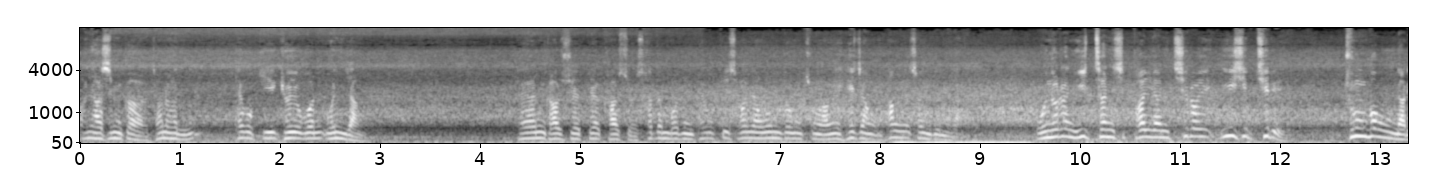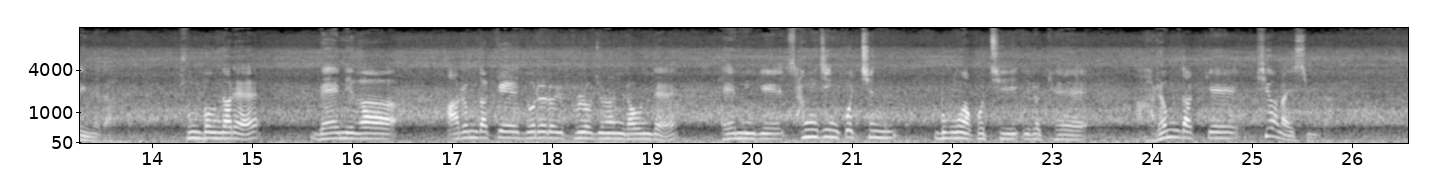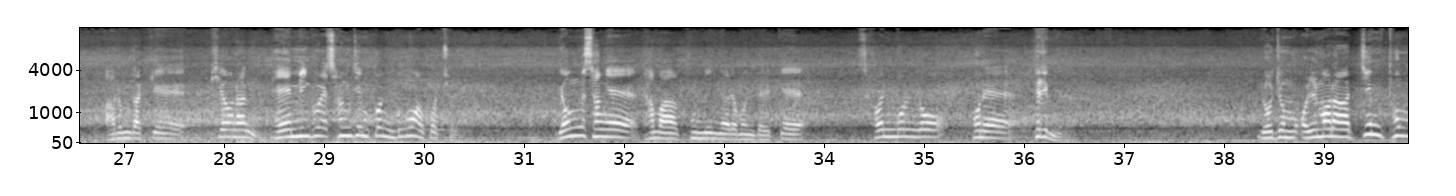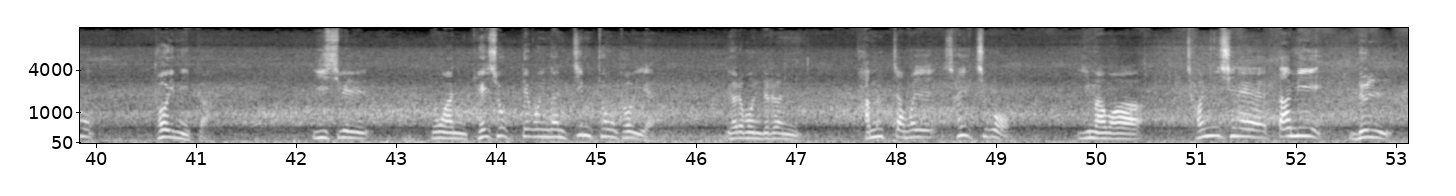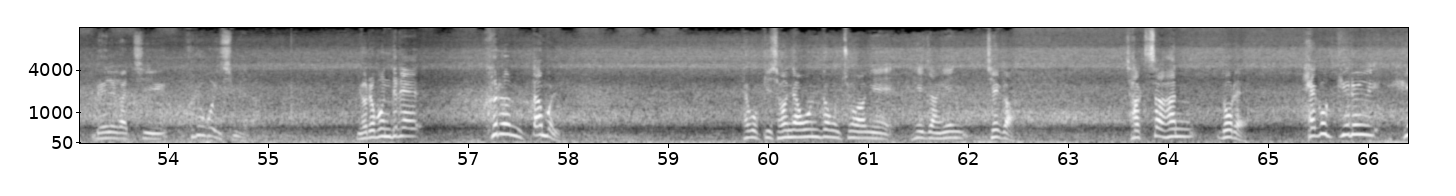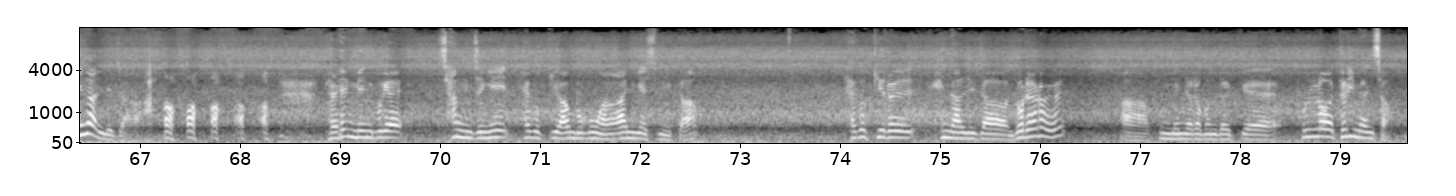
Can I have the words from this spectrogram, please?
안녕하십니까. 저는 태국기 교육원 원장, 대한가수협회 가수, 사단법인 태국기 선양운동 중앙회 회장 황성기입니다. 오늘은 2018년 7월 27일 중복날입니다. 중복날에 매미가 아름답게 노래를 불러주는 가운데 대민기의 상징꽃인 무궁화꽃이 이렇게 아름답게 피어나 있습니다. 아름답게 피어난 대민국의 상징꽃 무궁화꽃을 영상에 담아 국민 여러분들께 선물로 보내드립니다. 요즘 얼마나 찜통 더입니까? 20일 동안 계속되고 있는 찜통 더위에 여러분들은 밤잠을 설치고 이마와 전신의 땀이 늘 매일같이 흐르고 있습니다. 여러분들의 흐른 땀을 태국기 선양운동 중앙회 회장인 제가 작사한 노래 태극기를 휘날리자 대한민국의 상징이 태극기와 무궁화가 아니겠습니까? 태극기를 휘날리자 노래를 아, 국민 여러분들께 불러드리면서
